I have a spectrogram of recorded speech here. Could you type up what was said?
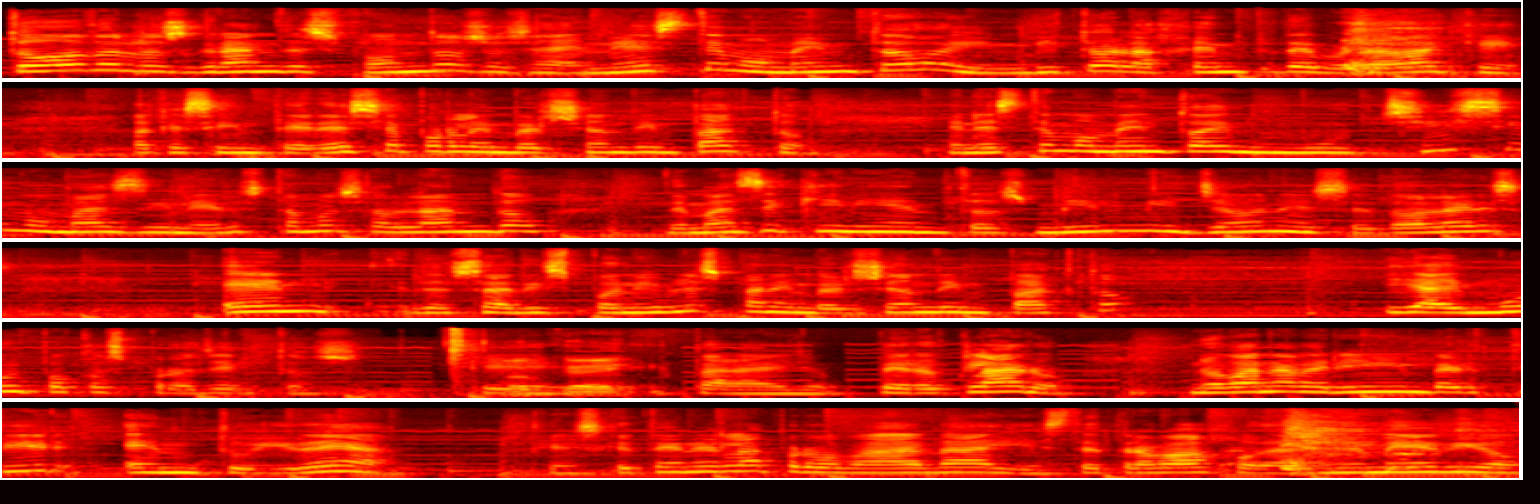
todos los grandes fondos, o sea, en este momento invito a la gente de verdad a que, a que se interese por la inversión de impacto. En este momento hay muchísimo más dinero, estamos hablando de más de 500 mil millones de dólares en, o sea, disponibles para inversión de impacto y hay muy pocos proyectos. que- para ello. Pero claro, no van a venir a invertir en tu idea. Tienes que tenerla aprobada y este trabajo de año y medio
